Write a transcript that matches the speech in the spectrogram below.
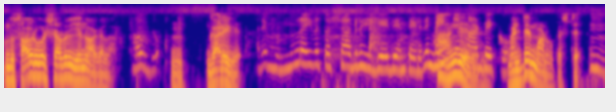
ಒಂದು ಸಾವಿರ ವರ್ಷ ಆದ್ರೂ ಏನೂ ಆಗಲ್ಲ. ಹ್ಞೂ ಹ್ಮ್. ಗಾರೆಗೆ ಮುನ್ನೂರ ಐವತ್ತು ವರ್ಷ ಆದ್ರೂ ಹೀಗೆ ಇದೆ ಅಂತ ಹೇಳಿದ್ರೆ ಹಂಗೆ. ಮೇಂಟೈನ್ ಮಾಡ್ಬೇಕು ಅಷ್ಟೇ. ಮಾಡ್ಬೇಕಷ್ಟೇ ಹ್ಮ್.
